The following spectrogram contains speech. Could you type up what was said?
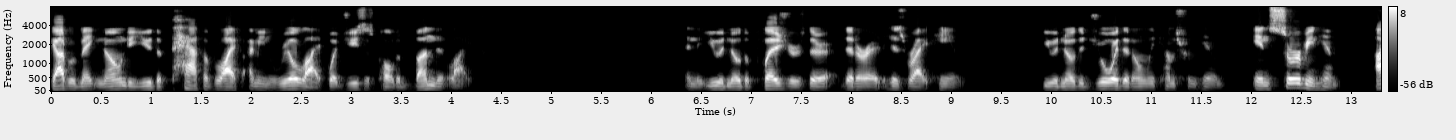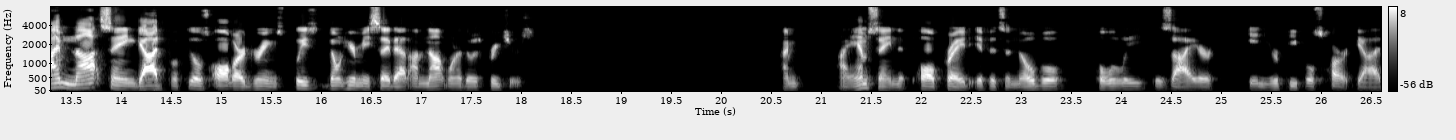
God would make known to you the path of life. I mean, real life, what Jesus called abundant life and that you would know the pleasures that are at his right hand. You would know the joy that only comes from him in serving him. I'm not saying God fulfills all our dreams. Please don't hear me say that. I'm not one of those preachers. I'm I am saying that Paul prayed, if it's a noble, holy desire in your people's heart, God,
